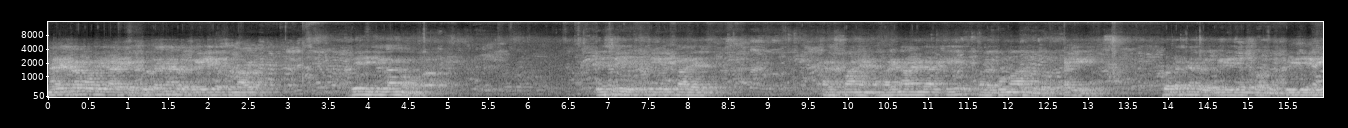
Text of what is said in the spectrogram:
నరేంద్ర మోడీ గారికి కృతజ్ఞతలు తెలియజేస్తున్నారు. దీనికి గాను? SC degree college correspondent Harinarayana గారికి వాళ్ళ కుమారుడు గారికి కృతజ్ఞతలు తెలియజేస్తోంది బీజేపీ.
